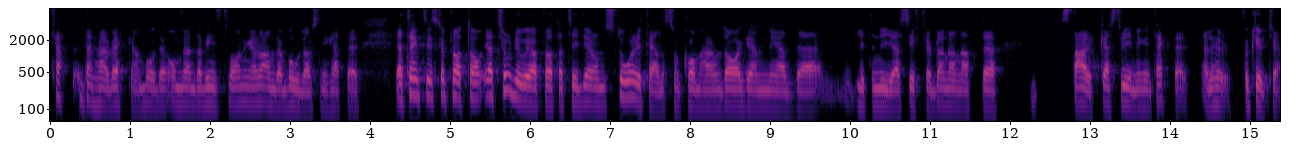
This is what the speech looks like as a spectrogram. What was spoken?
tätt den här veckan, både omvända vinstvarningar och andra bolagsnyheter. Jag tänkte vi ska prata om, jag tror du och jag pratat tidigare om Storytel som kom häromdagen med eh, lite nya siffror, bland annat eh, starka streamingintäkter, eller hur? För Q3.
